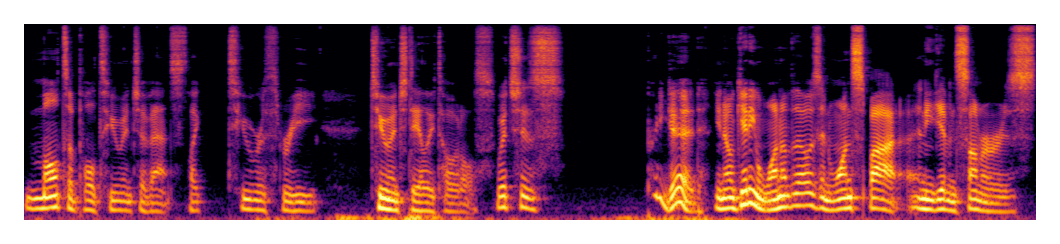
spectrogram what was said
multiple two-inch events, like two or three two-inch daily totals, which is pretty good. You know, getting one of those in one spot any given summer is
